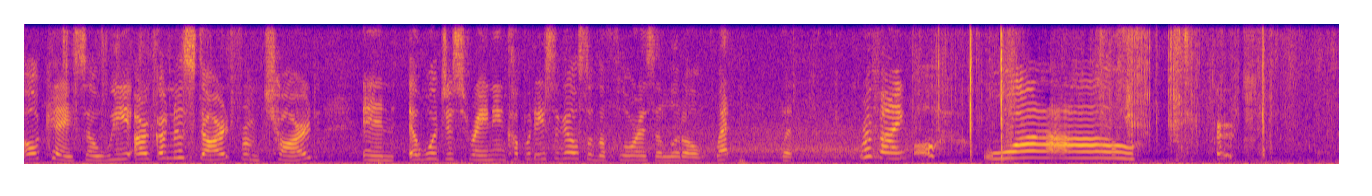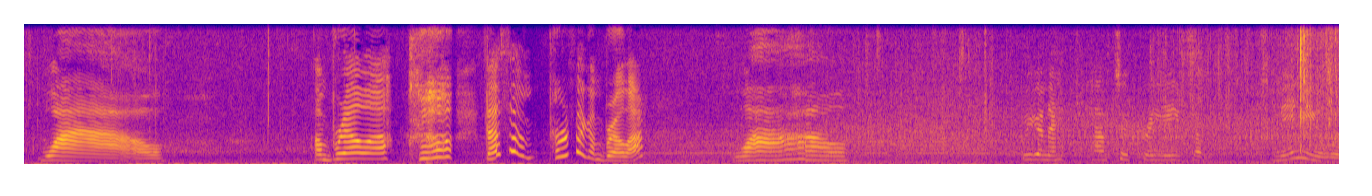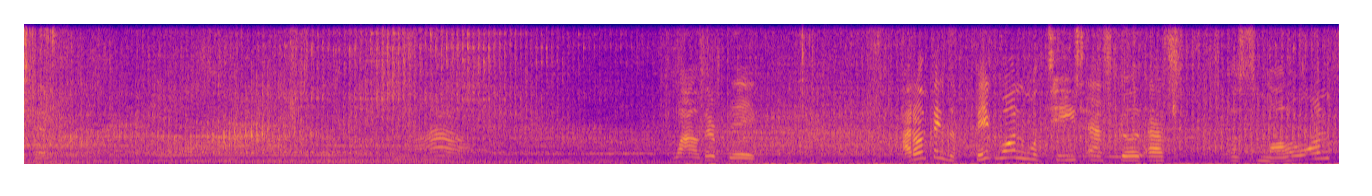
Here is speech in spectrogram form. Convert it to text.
Okay, so we are gonna start from chard and it was just raining a couple days ago so the floor is a little wet, but we're fine. Oh, wow! Wow. Umbrella. That's a perfect umbrella. Wow. We're gonna have to create some menu with it. Wow. Wow, they're big. I don't think the big one will taste as good as the smaller one.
